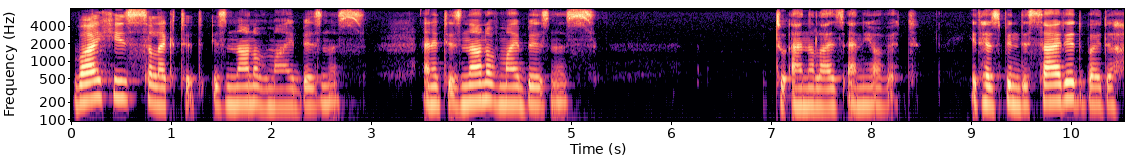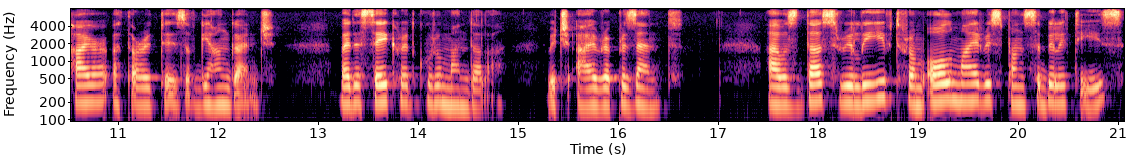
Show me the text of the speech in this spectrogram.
Why he is selected is none of my business, and it is none of my business to analyze any of it. It has been decided by the higher authorities of Gyanganj, by the sacred Guru Mandala, which I represent. I was thus relieved from all my responsibilities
